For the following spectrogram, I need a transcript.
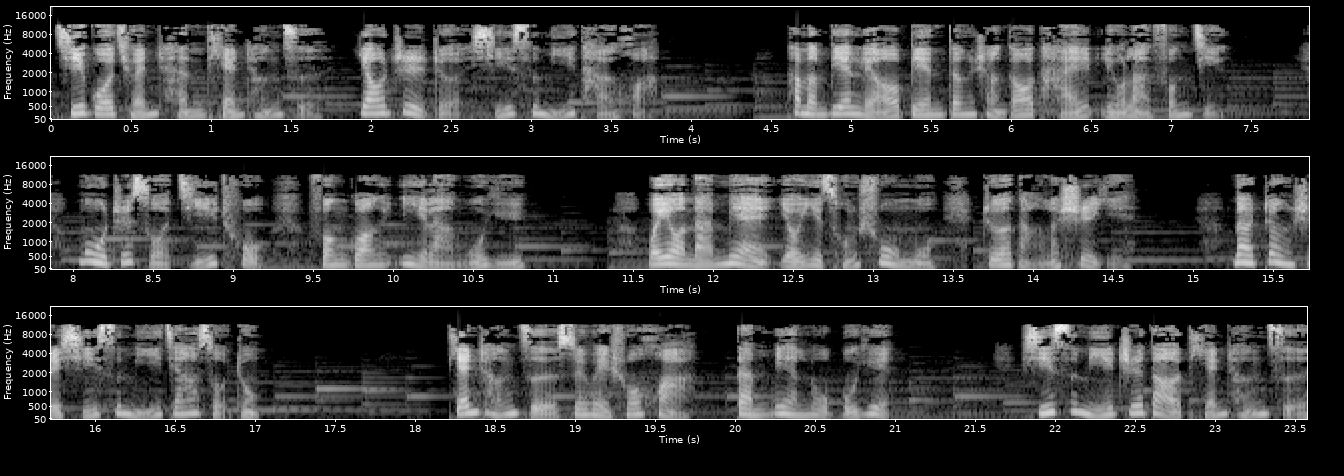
齐国权臣田成子邀智者席思弥谈话，他们边聊边登上高台浏览风景，目之所及处风光一览无余，唯有南面有一丛树木遮挡了视野，那正是席思弥家所种。田成子虽未说话，但面露不悦。席思弥知道田成子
